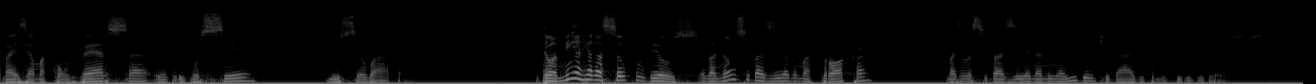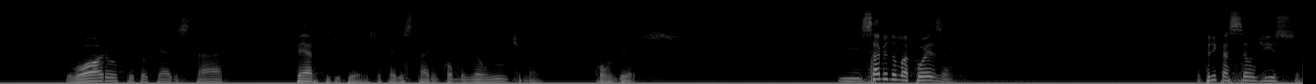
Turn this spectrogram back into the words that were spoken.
mas é uma conversa entre você e o seu Abba. Então a minha relação com Deus, ela não se baseia numa troca, mas ela se baseia na minha identidade como filho de Deus. Eu oro porque eu quero estar perto de Deus, eu quero estar em comunhão íntima com Deus. E sabe de uma coisa? A implicação disso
